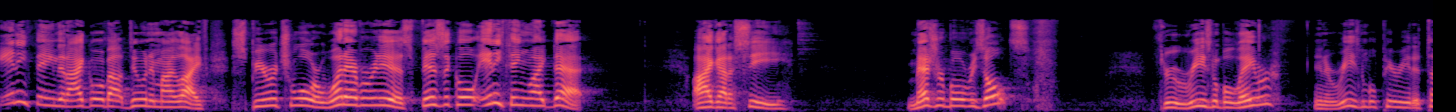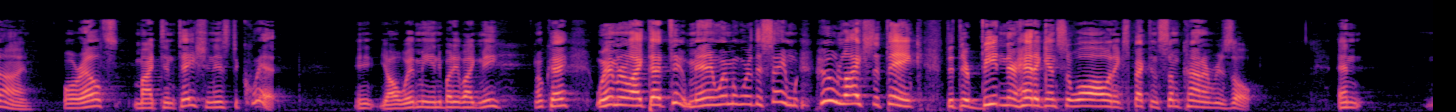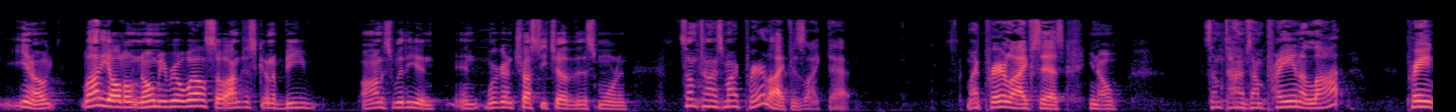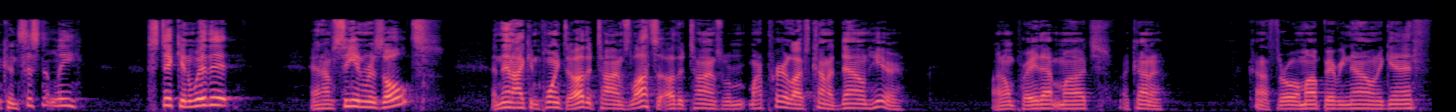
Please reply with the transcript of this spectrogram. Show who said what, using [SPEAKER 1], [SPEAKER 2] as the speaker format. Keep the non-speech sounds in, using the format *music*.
[SPEAKER 1] anything that I go about doing in my life, spiritual or whatever it is, physical, anything like that, I got to see measurable results *laughs* through reasonable labor in a reasonable period of time. Or else my temptation is to quit. Y'all with me? Anybody like me? Okay. Women are like that too. Men and women, we're the same. Who likes to think that they're beating their head against the wall and expecting some kind of result? And, you know, a lot of y'all don't know me real well, so I'm just going to be honest with you and, and we're going to trust each other this morning. Sometimes my prayer life is like that. My prayer life says, you know, sometimes I'm praying a lot, praying consistently, sticking with it, and I'm seeing results. And then I can point to other times, lots of other times where my prayer life's kind of down here. I don't pray that much. I kind of kind of throw them up every now and again. *laughs*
